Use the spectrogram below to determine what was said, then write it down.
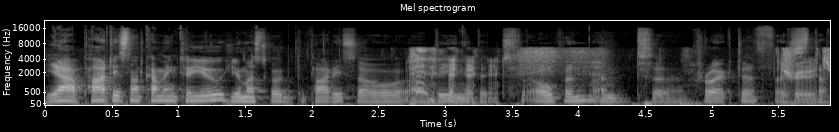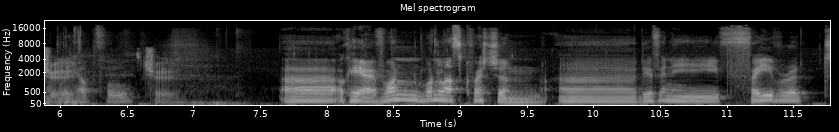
Yeah, party's not coming to you. You must go to the party. So uh, being a bit open and uh, proactive is True, definitely true. helpful. True. Uh, okay, I have one one last question. Uh, do you have any favorite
